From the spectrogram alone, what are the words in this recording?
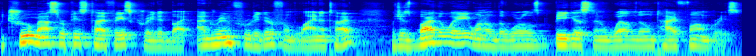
a true masterpiece typeface created by Adrian Frutiger from Linotype, which is by the way one of the world's biggest and well-known type foundries.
